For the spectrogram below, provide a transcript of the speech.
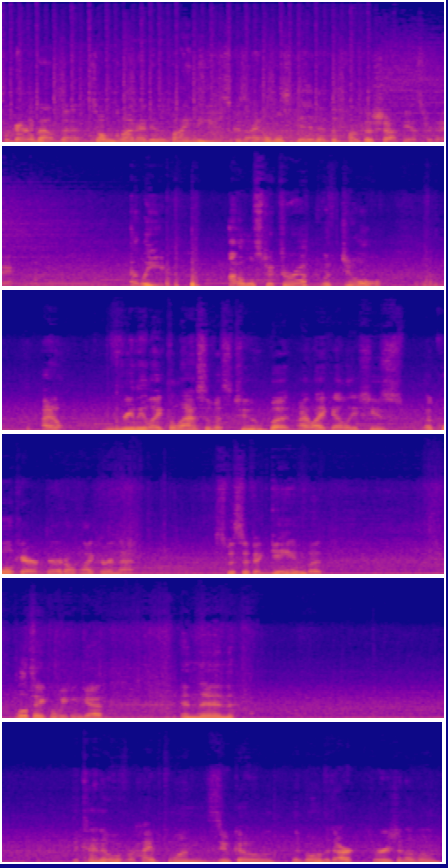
Forgot about that. So I'm glad I didn't buy these because I almost did at the Funko shop yesterday. Ellie, I almost picked her up with Joel. I don't really like The Last of Us 2, but I like Ellie. She's a cool character. I don't like her in that specific game, but we'll take what we can get. And then the kind of overhyped one, Zuko, the glow in the dark version of him.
